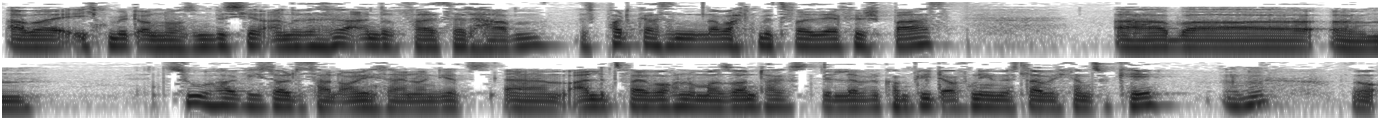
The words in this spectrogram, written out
aber ich möchte auch noch so ein bisschen andere, andere Freizeit haben. Das Podcasten da macht mir zwar sehr viel Spaß, aber ähm, zu häufig sollte es halt auch nicht sein. Und jetzt ähm, alle zwei Wochen nochmal sonntags den Level Complete aufnehmen, ist glaube ich ganz okay. Ja.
